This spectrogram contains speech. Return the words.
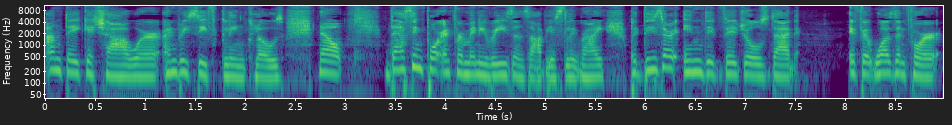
and take a shower and receive clean clothes. Now, that's important for many reasons, obviously, right? But these are individuals that if it wasn't for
